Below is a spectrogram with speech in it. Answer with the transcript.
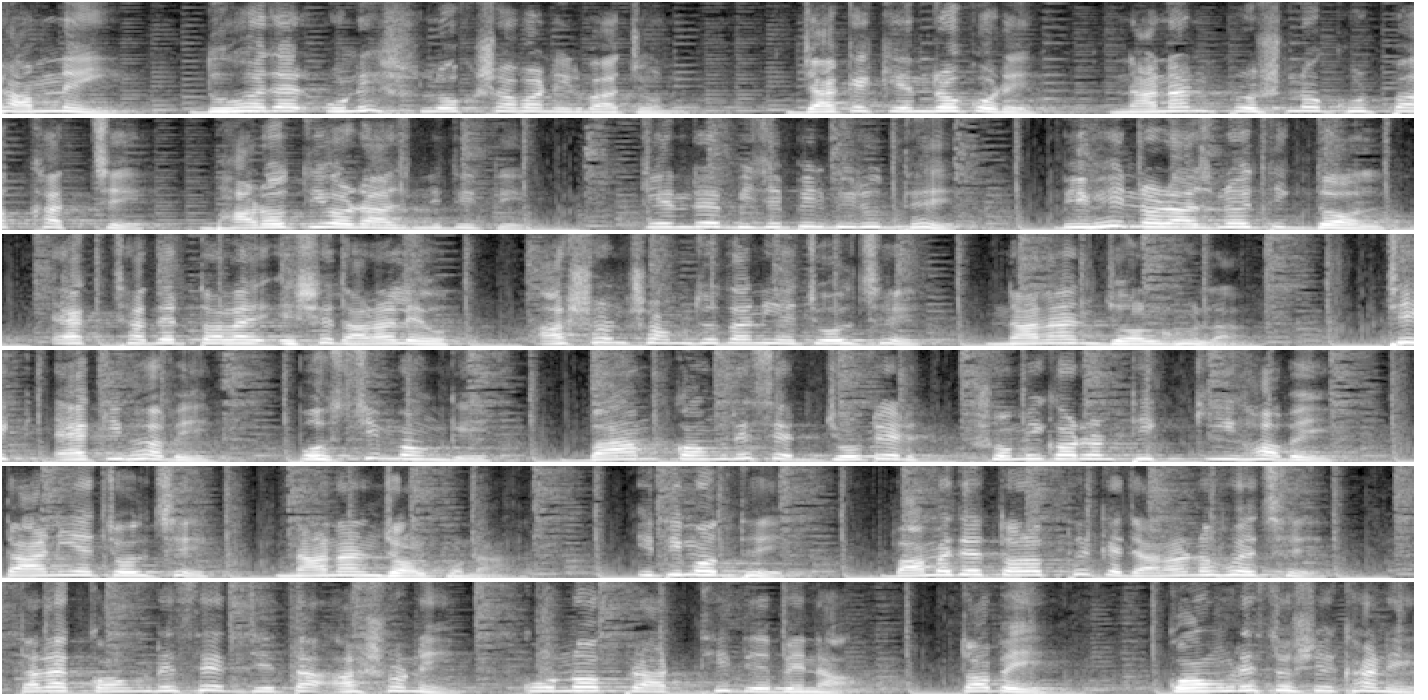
সামনেই দু হাজার উনিশ লোকসভা নির্বাচন, যাকে কেন্দ্র করে নানান প্রশ্ন ঘুরপাক খাচ্ছে ভারতীয় রাজনীতিতে। কেন্দ্রে বিজেপির বিরুদ্ধে বিভিন্ন রাজনৈতিক দল এক ছাদের তলায় এসে দাঁড়ালেও আসন সমঝোতা নিয়ে চলছে নানান জলঘোলা। ঠিক একইভাবে পশ্চিমবঙ্গে বাম কংগ্রেসের জোটের সমীকরণ ঠিক কী হবে তা নিয়ে চলছে নানান জল্পনা। ইতিমধ্যে বামেদের তরফ থেকে জানানো হয়েছে, তারা কংগ্রেসের জেতা আসনে কোনো প্রার্থী দেবে না। তবে কংগ্রেসও সেখানে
